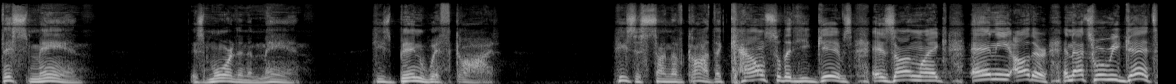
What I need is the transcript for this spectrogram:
this man is more than a man. He's been with God. He's the Son of God. The counsel that he gives is unlike any other. And that's where we get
